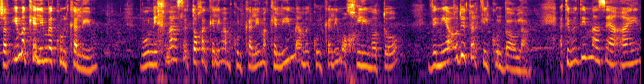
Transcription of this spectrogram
עכשיו, אם הכלים מקולקלים, והוא נכנס לתוך הכלים המקולקלים, הכלים המקולקלים אוכלים אותו, ונהיה עוד יותר קלקול בעולם. אתם יודעים מה זה העין?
